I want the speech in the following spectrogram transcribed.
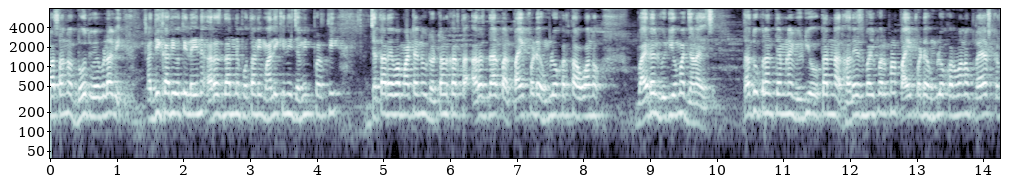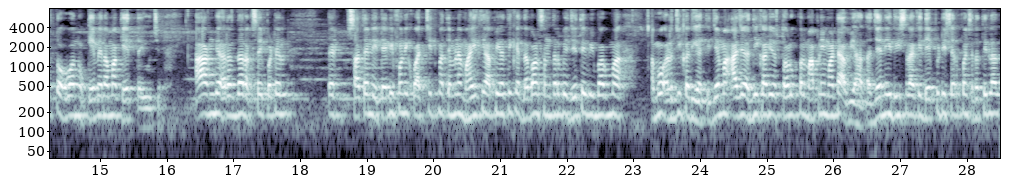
ભાષાનો ધોધ વેવડાવી અધિકારીઓથી લઈને અરજદારને પોતાની માલિકીની જમીન પરથી જતા રહેવા માટેનું રટણ કરતા અરજદાર પર પાઇપ વડે હુમલો કરતા હોવાનો વાયરલ વિડીયોમાં જણાય છે. તદુપરાંત તેમણે વીડિયો ઉતારનાર હરેશભાઈ પર પણ પાઇપ વડે હુમલો કરવાનો પ્રયાસ કરતો હોવાનું કેમેરામાં કેદ થયું છે. આ અંગે અરજદાર અક્ષય પટેલ સાથેની ટેલિફોનિક વાતચીતમાં તેમણે માહિતી આપી હતી કે દબાણ સંદર્ભે જે તે વિભાગમાં અમો અરજી કરી હતી, જેમાં આજે અધિકારીઓ સ્થળ ઉપર માપણી માટે આવ્યા હતા. જેની રીસ રાખી ડેપ્યુટી સરપંચ રતિલાલ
